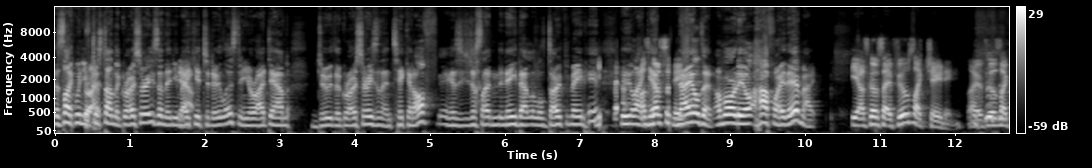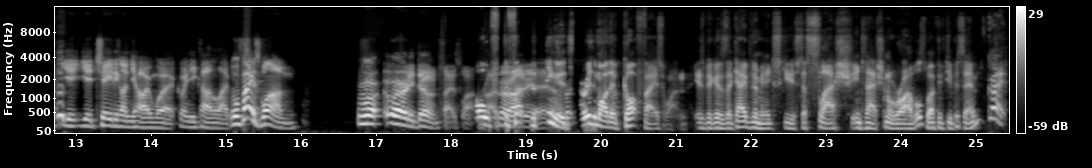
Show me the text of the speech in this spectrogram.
It's like when you've Right. just done the groceries and then you Yeah. make your to do list and you write down do the groceries and then tick it off because you just like need that little dopamine hit. You're like, yep, say- nailed it. I'm already halfway there, mate. Yeah, I was gonna say it feels like cheating. Like it feels like you, you're cheating on your homework when you kind of like, well, phase one, we're, we're already doing phase one. Well, right? the, Right, fa- the yeah, thing yeah. is, the reason why they've got phase one is because they gave them an excuse to slash international rivals by fifty percent. Great.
